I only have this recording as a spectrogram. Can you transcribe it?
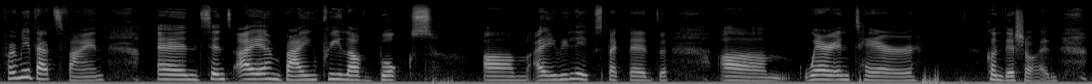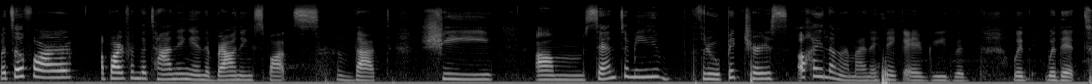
for me, that's fine. And since I am buying pre-loved books, um, I really expected um, wear and tear condition. But so far, apart from the tanning and the browning spots that she um, sent to me through pictures, okay lang naman. I think I agreed with with with it.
